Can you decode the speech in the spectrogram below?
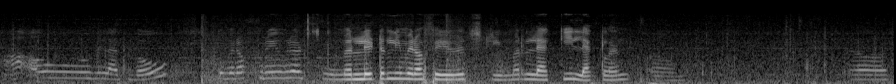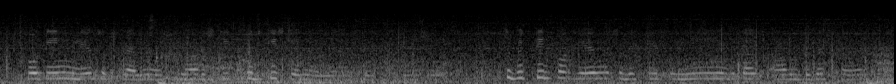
house let's go तो मेरा फेवरेट स्ट्रीमर लिटरली मेरा फेवरेट स्ट्रीमर लेकी लेकलन फोर्टीन मिलियन सब्सक्राइबर और उसकी खुद की स्ट्रीम नहीं है a big deal for him, it's a big deal for me because I'm biggest fan. Uh,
